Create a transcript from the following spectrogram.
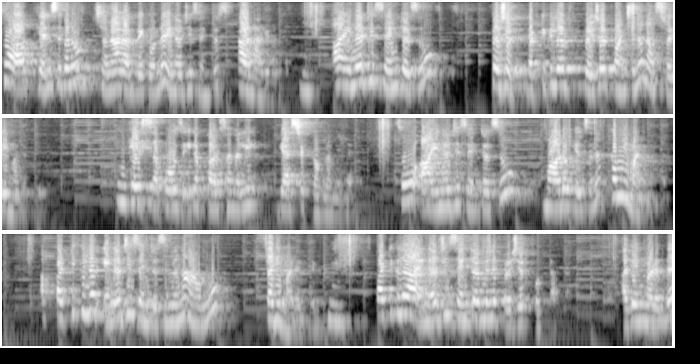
ಸೊ ಆ ಕೆಲಸಗಳು ಚೆನ್ನಾಗ್ ಆಗ್ಬೇಕು ಅಂದ್ರೆ ಎನರ್ಜಿ ಸೆಂಟರ್ಸ್ ಕಾರಣ ಆಗಿರುತ್ತೆ. ಆ energy centres pressure particular pressure points ಅನ್ನ ನಾವು ಸ್ಟಡಿ ಮಾಡಿರ್ತೀವಿ ಇನ್ ಕೇಸ್ ಸಪೋಸ್ ಈಗ ಪರ್ಸನ್ ಅಲ್ಲಿ ಗ್ಯಾಸ್ಟ್ರಿಕ್ ಪ್ರಾಬ್ಲಮ್ ಇದೆ. ಸೊ ಆ ಎನರ್ಜಿ ಸೆಂಟರ್ಸ್ ಮಾಡೋ ಕೆಲಸನ ಕಮ್ಮಿ ಮಾಡಿರುತ್ತೆ ಆ ಪರ್ಟಿಕ್ಯುಲರ್ ಎನರ್ಜಿ ಸೆಂಟರ್ಸ್ ನಾವು ಸ್ಟಡಿ ಮಾಡಿರ್ತೀವಿ. ಪರ್ಟಿಕ್ಯುಲರ್ ಆ ಎನರ್ಜಿ ಸೆಂಟರ್ ಮೇಲೆ ಪ್ರೆಷರ್ ಕೊಟ್ಟಾಗ ಅದೇನ್ ಮಾಡುತ್ತೆ?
